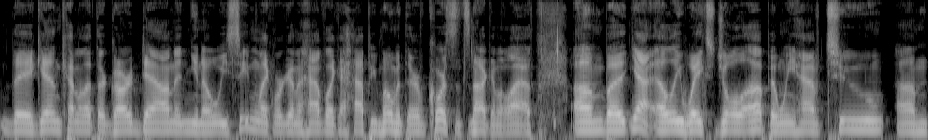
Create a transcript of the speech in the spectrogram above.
they again kind of let their guard down, and you know, we seem like we're gonna have like a happy moment there. Of course, it's not gonna last. Um, but yeah, Ellie wakes Joel up, and we have two. Um,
